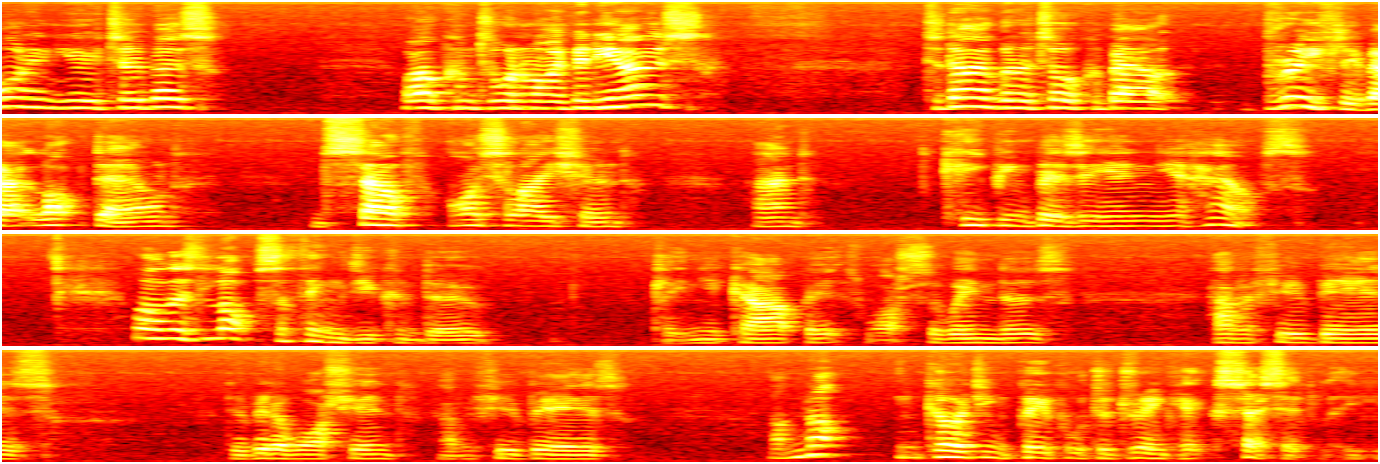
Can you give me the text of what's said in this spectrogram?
Morning YouTubers, welcome to one of my videos. Today I'm going to talk about briefly about lockdown and self-isolation and keeping busy in your house. Well there's lots of things you can do. Clean your carpets, wash the windows, have a few beers, do a bit of washing, have a few beers. I'm not encouraging people to drink excessively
